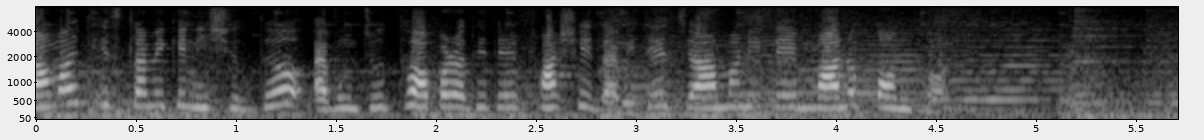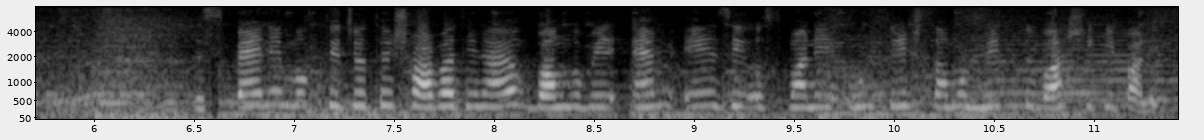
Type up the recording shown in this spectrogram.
জামায়াত ইসলামীকে নিষিদ্ধ এবং যুদ্ধ অপরাধীদের ফাঁসির দাবিতে জার্মানিতে মানববন্ধন। স্পেনে মুক্তিযুদ্ধের সর্বাধিনায়ক বঙ্গবীর এম এ জি ওসমানের উনত্রিশতম মৃত্যুবার্ষিকী পালিত।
